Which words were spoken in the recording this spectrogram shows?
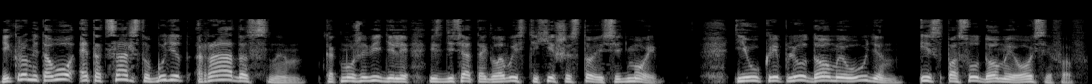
И кроме того, это царство будет радостным, как мы уже видели из десятой главы стихи шестой и седьмой и укреплю дом Иудин, и спасу дом Иосифов,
